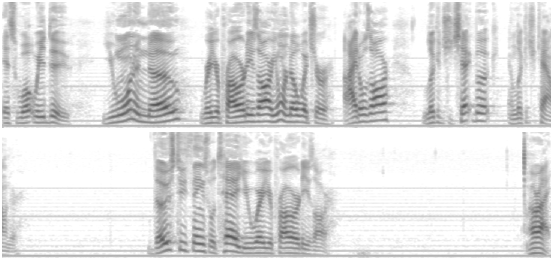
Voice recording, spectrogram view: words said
it's what we do. You want to know where your priorities are, you want to know what your idols are, look at your checkbook and look at your calendar. Those two things will tell you where your priorities are. All right.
